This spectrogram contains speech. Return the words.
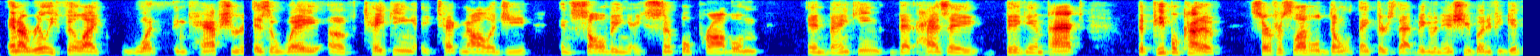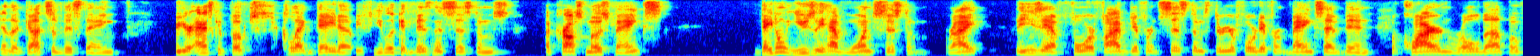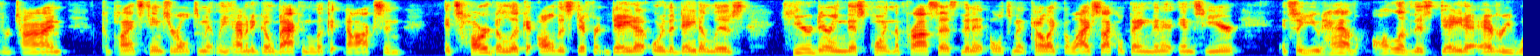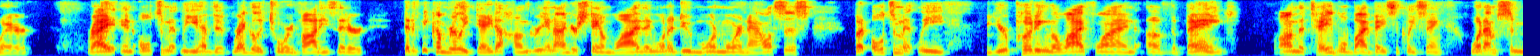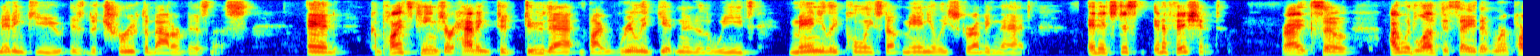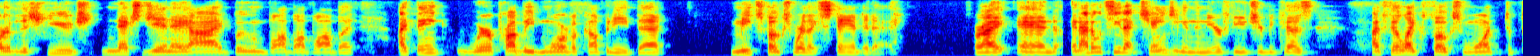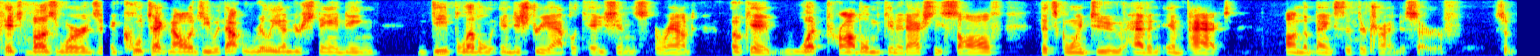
and I really feel like what Encapture is a way of taking a technology and solving a simple problem in banking that has a big impact that people kind of surface level don't think there's that big of an issue. But if you get into the guts of this thing, you're asking folks to collect data. If you look at business systems across most banks, they don't usually have one system, right? They usually have four or five different systems. Three or four different banks have been acquired and rolled up over time. Compliance teams are ultimately having to go back and look at docs, and it's hard to look at all this different data, or the data lives here during this point in the process, then it ultimate kind of like the life cycle thing, then it ends here. And so you have all of this data everywhere, right? And ultimately you have the regulatory bodies that are that have become really data hungry. And I understand why they want to do more and more analysis, but ultimately you're putting the lifeline of the bank on the table by basically saying, what I'm submitting to you is the truth about our business. And compliance teams are having to do that by really getting into the weeds, manually pulling stuff, manually scrubbing that. And it's just inefficient right? So I would love to say that we're part of this huge next gen AI boom, blah, blah, blah. But I think we're probably more of a company that meets folks where they stand today. Right. And and I don't see that changing in the near future because I feel like folks want to pitch buzzwords and cool technology without really understanding deep level industry applications around okay, what problem can it actually solve that's going to have an impact on the banks that they're trying to serve. So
